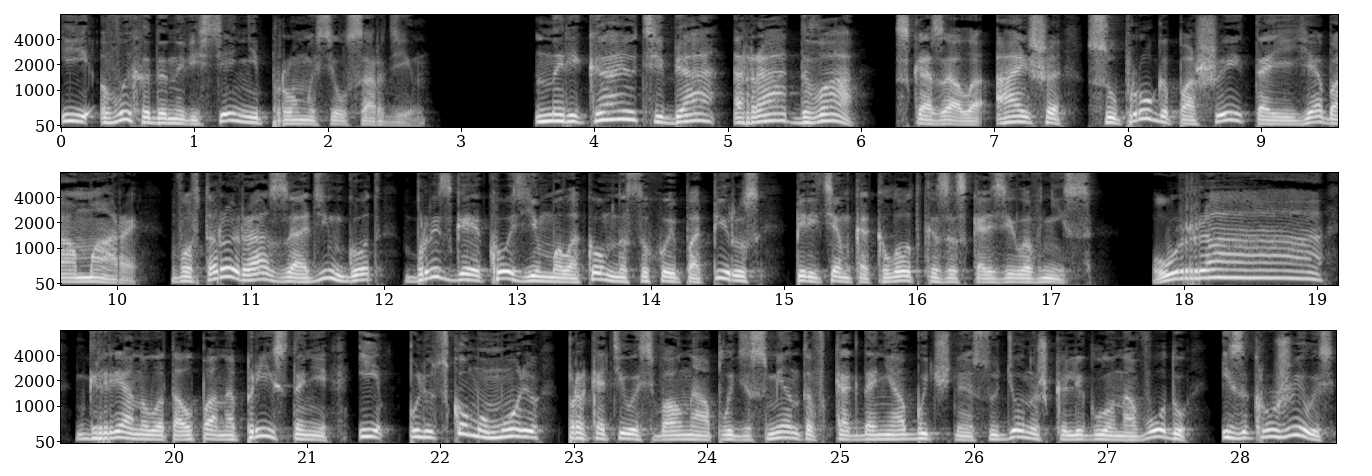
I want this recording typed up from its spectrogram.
и выхода на весенний промысел сардин. «Нарекаю тебя Ра-2», сказала Айша, супруга Паши Таияба Амары, во второй раз за один год брызгая козьим молоком на сухой папирус перед тем, как лодка заскользила вниз. «Ура!» — грянула толпа на пристани, и по людскому морю прокатилась волна аплодисментов, когда необычное суденышко легло на воду и закружилось,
